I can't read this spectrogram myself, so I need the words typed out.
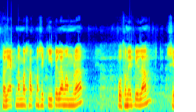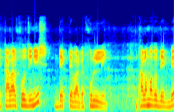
তাহলে এক নাম্বার সাত মাসে কী পেলাম আমরা? প্রথমে পেলাম সে কালারফুল জিনিস দেখতে পারবে ফুললি ভালো মতো দেখবে।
